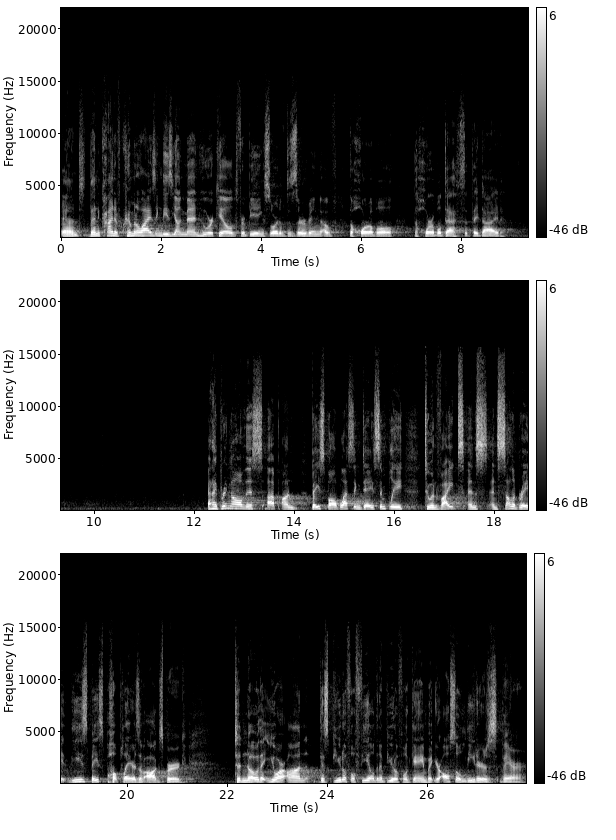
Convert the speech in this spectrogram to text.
and then kind of criminalizing these young men who were killed for being sort of deserving of the horrible, the horrible deaths that they died. And I bring all this up on Baseball Blessing Day simply to invite and, and celebrate these baseball players of Augsburg to know that you are on this beautiful field in a beautiful game, but you're also leaders there,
